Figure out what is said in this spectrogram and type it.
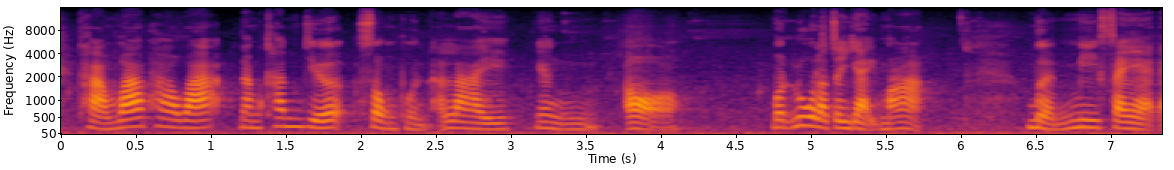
ๆ ถามว่าภาวะน้ำค่ำเยอะส่งผลอะไรอย่างอ๋อ มดลูกเราจะใหญ่มาก เหมือนมีแฝด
